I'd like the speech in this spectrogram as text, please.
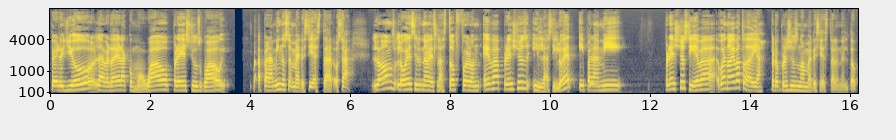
pero yo, la verdad, era como, wow, Precious, wow. Para mí no se merecía estar. O sea, lo, lo voy a decir una vez, las top fueron Eva, Precious y la Silhouette. Y para mí, Precious y Eva, bueno, Eva todavía, pero Precious no merecía estar en el top.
